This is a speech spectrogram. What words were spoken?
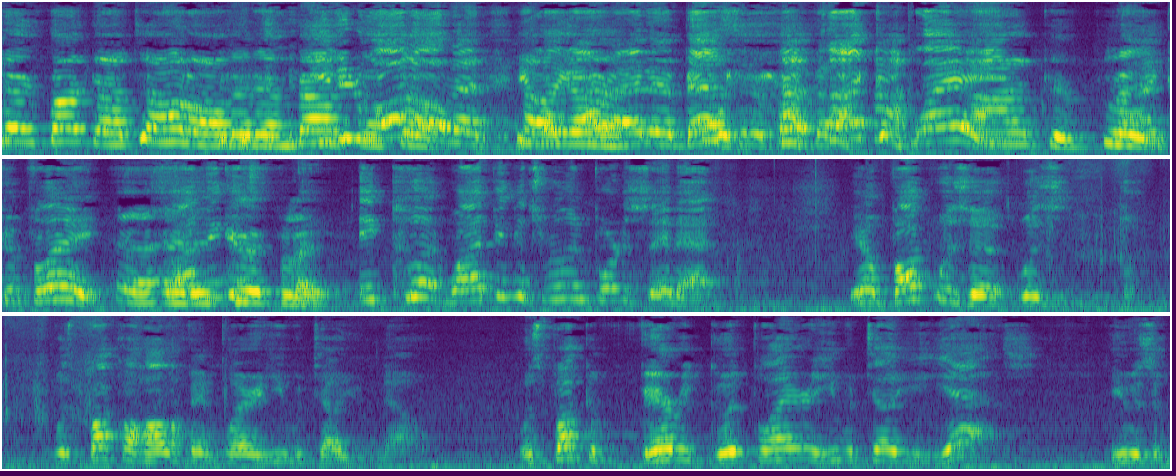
think Buck got tired of all that he didn't want all that. He's like, "All right, ambassador, but I could play. I could play. Uh, I could play. So and I think could play. It could. Well, I think it's really important to say that. You know, Buck was a was was Buck a Hall of Fame player? He would tell you no. Was Buck a very good player? He would tell you yes. He was a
